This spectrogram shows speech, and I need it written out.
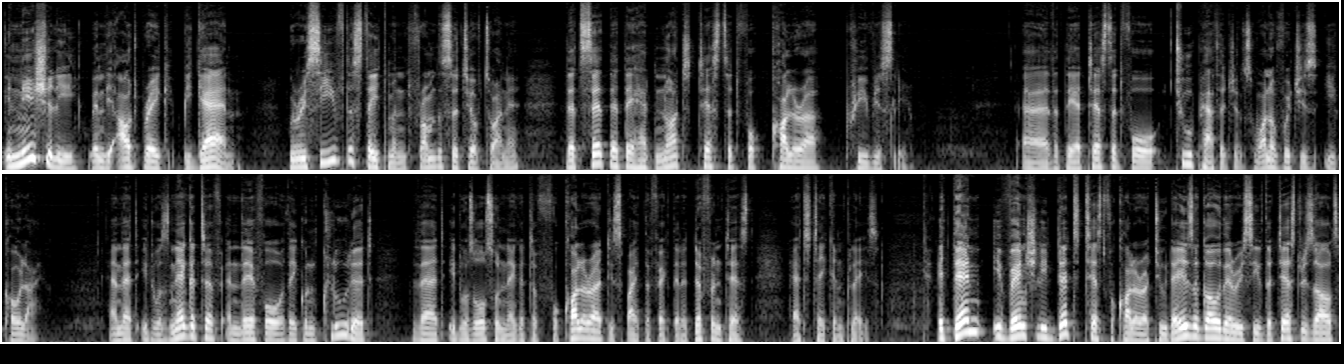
Initially, when the outbreak began, we received a statement from the city of Tshwane that said that they had not tested for cholera previously, uh, that they had tested for two pathogens, one of which is E. coli, and that it was negative, and therefore they concluded that it was also negative for cholera, despite the fact that a different test had taken place. It then eventually did test for cholera two days ago. They received the test results,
